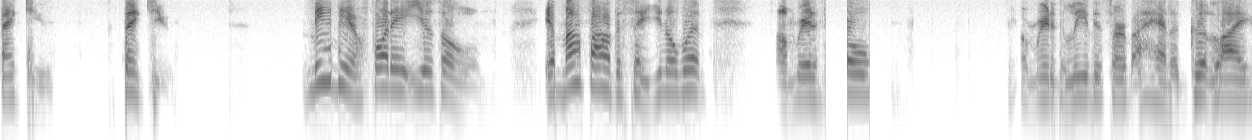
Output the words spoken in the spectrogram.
Thank you, thank you. Me being 48 years old, if my father say, you know what, I'm ready to go. I'm ready to leave this earth. I had a good life.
